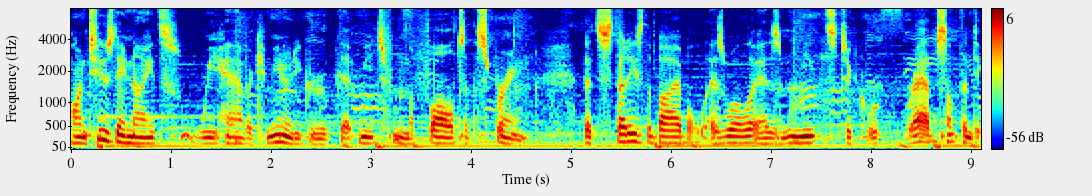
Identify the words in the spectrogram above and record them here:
On Tuesday nights, we have a community group that meets from the fall to the spring that studies the Bible as well as meets to grab something to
